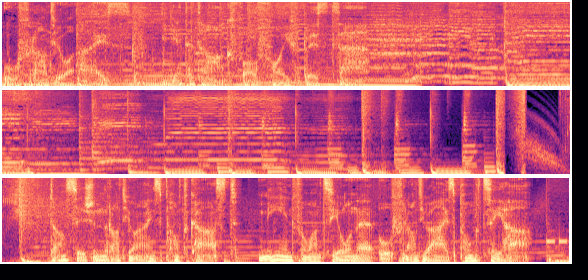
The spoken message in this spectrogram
auf Radio 1. Jeden Tag von 5 bis 10. Das ist ein Radio 1 Podcast. Mehr Informationen auf radio1.ch.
